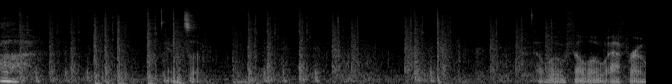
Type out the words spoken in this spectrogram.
Ah. Hey, what's up? Hello, fellow Afro.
